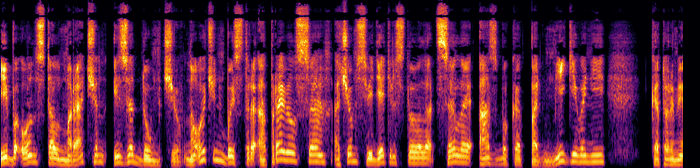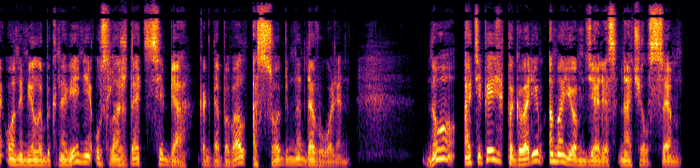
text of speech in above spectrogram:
ибо он стал мрачен и задумчив, но очень быстро оправился, о чем свидетельствовала целая азбука подмигиваний, которыми он имел обыкновение услаждать себя, когда бывал особенно доволен. «Ну, а теперь поговорим о моем деле», — начал Сэм.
